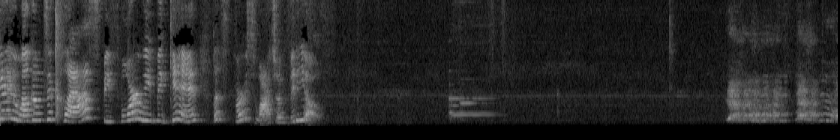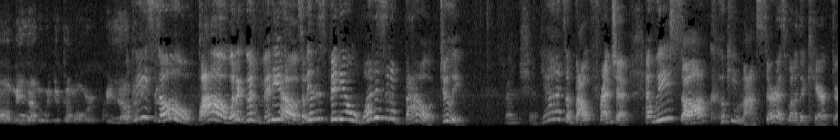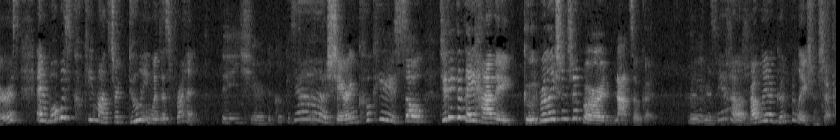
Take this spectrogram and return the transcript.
Okay, welcome to class. Before we begin, let's first watch a video. oh, me love when you come over. Okay, so, wow, what a good video. So in this video, what is it about? Julie? Friendship. Yeah, it's about friendship. And we saw Cookie Monster as one of the characters. And what was Cookie Monster doing with his friend? They share the cookies Yeah, together. sharing cookies. So, do you think that they have a good relationship or not so good? Good relationship. Yeah, probably a good relationship.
